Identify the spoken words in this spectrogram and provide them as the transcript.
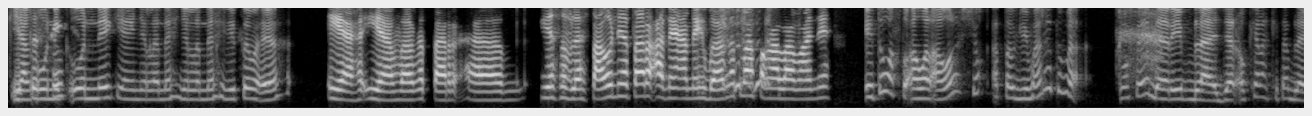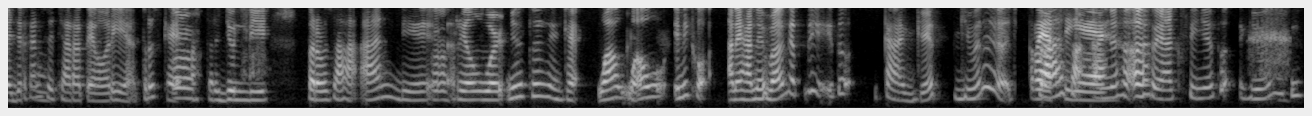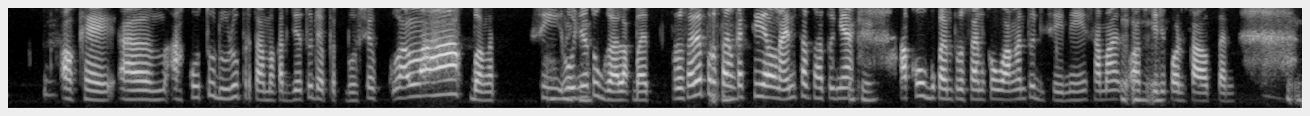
Yang unik-unik, yang nyeleneh-nyeleneh gitu, Mbak ya? Iya, iya banget tar. Um, ya 11 tahun ya tar, aneh-aneh banget lah pengalamannya. itu waktu awal-awal shock atau gimana tuh, Mbak? Maksudnya dari belajar oke okay lah kita belajar kan hmm. secara teori ya terus kayak hmm. pas terjun di perusahaan di hmm. real worldnya tuh yang kayak wow wow ini kok aneh-aneh banget nih itu kaget gimana ya reaksinya ya? reaksinya tuh gimana tuh Oke, okay, um, aku tuh dulu pertama kerja tuh dapat bosnya galak banget. CEO-nya oh tuh galak banget. Perusahaannya perusahaan -huh. kecil. Nah, ini satu-satunya okay. aku bukan perusahaan keuangan tuh di sini sama waktu jadi konsultan.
